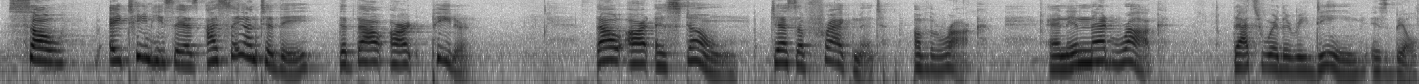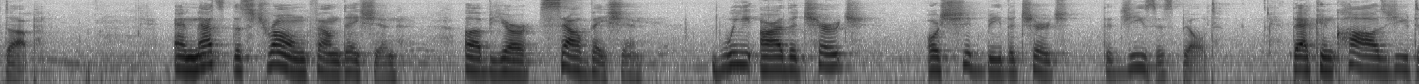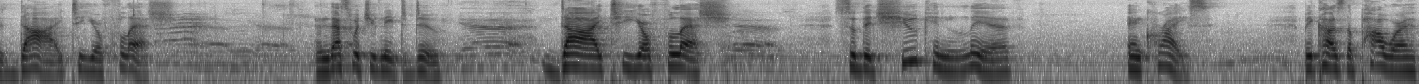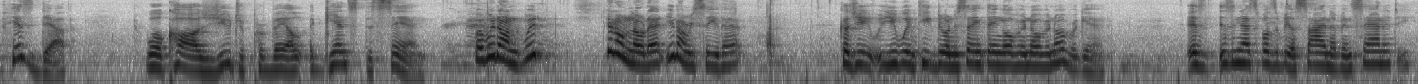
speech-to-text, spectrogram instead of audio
So, 18, he says, I say unto thee that thou art Peter, Thou art a stone, just a fragment of the rock. And in that rock, that's where the redeem is built up. And that's the strong foundation of your salvation. We are the church, or should be the church that Jesus built, that can cause you to die to your flesh. And that's what you need to do die to your flesh so that you can live in Christ. Because the power of his death will cause you to prevail against the sin. Amen. But we don't, we, you don't know that. You don't receive that. Because you, you wouldn't keep doing the same thing over and over and over again. Is, isn't that supposed to be a sign of insanity?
